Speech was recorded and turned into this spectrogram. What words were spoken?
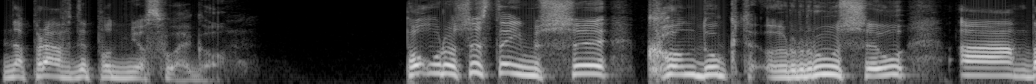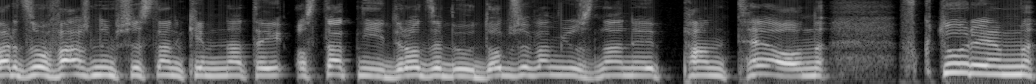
naprawdę podniosłego. Po uroczystej mszy kondukt ruszył, a bardzo ważnym przystankiem na tej ostatniej drodze był dobrze Wam już znany Panteon, w którym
